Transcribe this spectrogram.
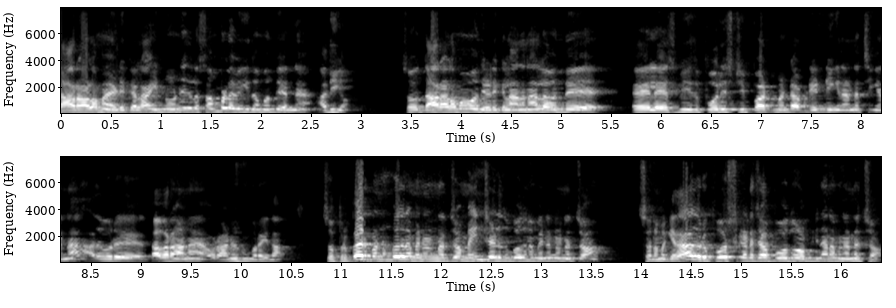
தாராளமாக எடுக்கலாம். இன்னொன்று இதில் சம்பள விகிதம் வந்து என்ன? அதிகம். ஸோ தாராளமாக வந்து எடுக்கலாம். அதனால வந்து இல்லை எஸ்பி இது போலீஸ் டிபார்ட்மெண்ட் அப்படின்னு நீங்கள் நினச்சிங்கன்னா அது ஒரு தவறான ஒரு அணுகுமுறை தான் ஸோ ப்ரிப்பேர் பண்ணும்போது நம்ம என்ன நினச்சோம்? மெயின்ஸ் எழுதும்போது நம்ம என்ன நினச்சோம்? ஸோ நமக்கு ஏதாவது ஒரு போஸ்ட் கிடைச்சா போதும் அப்படின்னு தான் நம்ம நினச்சோம்.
